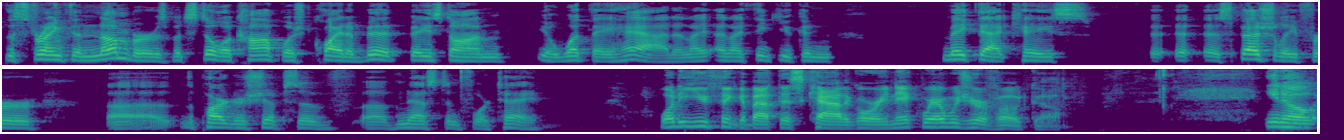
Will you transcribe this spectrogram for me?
the strength in numbers, but still accomplished quite a bit based on you know what they had. And I and I think you can make that case, especially for uh, the partnerships of, of Nest and Forte. What do you think about this category, Nick? Where would your vote go? You know,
